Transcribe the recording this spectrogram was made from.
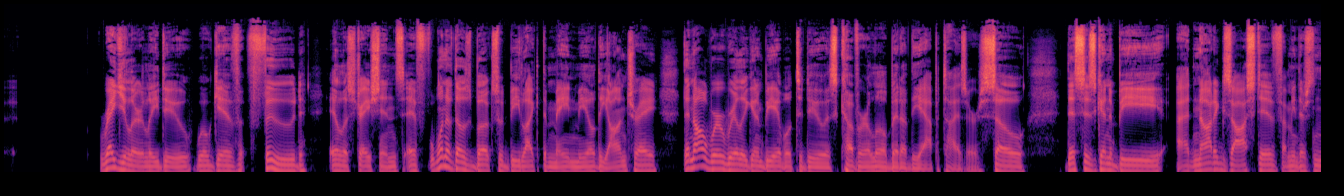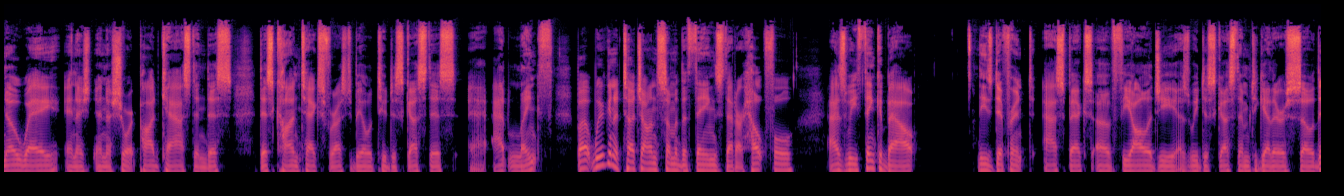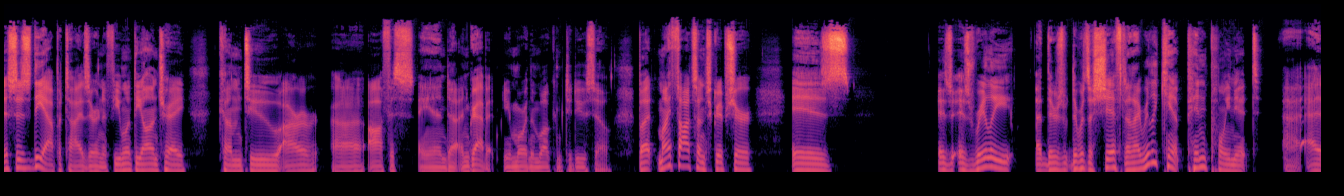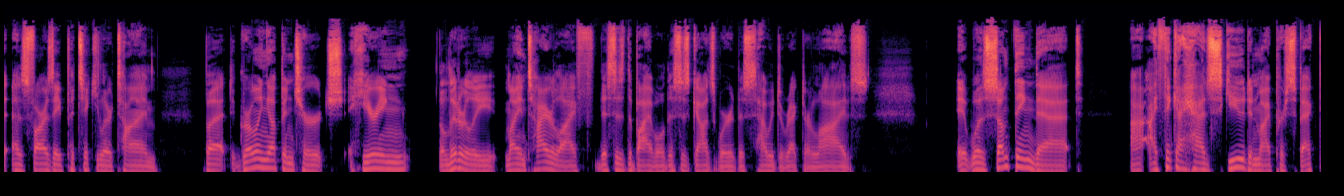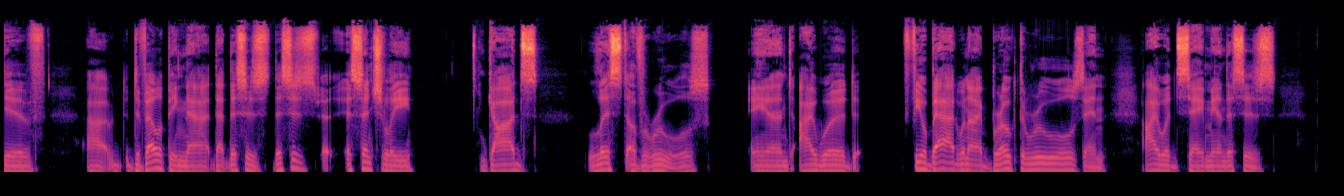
regularly do, we'll give food illustrations. If one of those books would be like the main meal, the entree, then all we're really going to be able to do is cover a little bit of the appetizer. So this is going to be uh, not exhaustive. I mean, there's no way in a in a short podcast in this this context for us to be able to discuss this uh, at length. But we're going to touch on some of the things that are helpful as we think about these different aspects of theology as we discuss them together. So this is the appetizer, and if you want the entree, come to our uh, office and uh, and grab it. You're more than welcome to do so. But my thoughts on Scripture is is is really uh, there's there was a shift, and I really can't pinpoint it uh, as far as a particular time. But growing up in church, hearing literally my entire life, this is the Bible, this is God's word, this is how we direct our lives. It was something that I, I think I had skewed in my perspective, uh, developing that that this is this is uh, essentially God's list of rules, and I would feel bad when I broke the rules, and I would say, "Man, this is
